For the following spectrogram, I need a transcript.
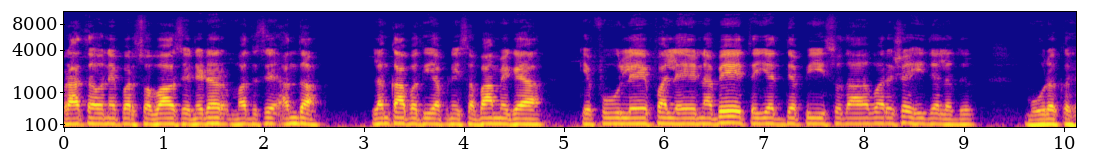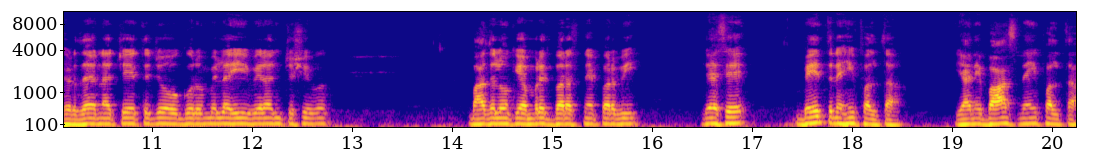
प्रातः होने पर स्वभाव से निडर, मद से अंधा। लंकापति अपनी सभा में गया कि फूले फले नबेत यद्यपि सुधा वर्ष ही जलद। मूरख हृदय न चेत, जो गुरु मिल ही विरंच शिव। बादलों के अमृत बरसने पर भी जैसे बेंत नहीं फलता, यानी बाँस नहीं फलता,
